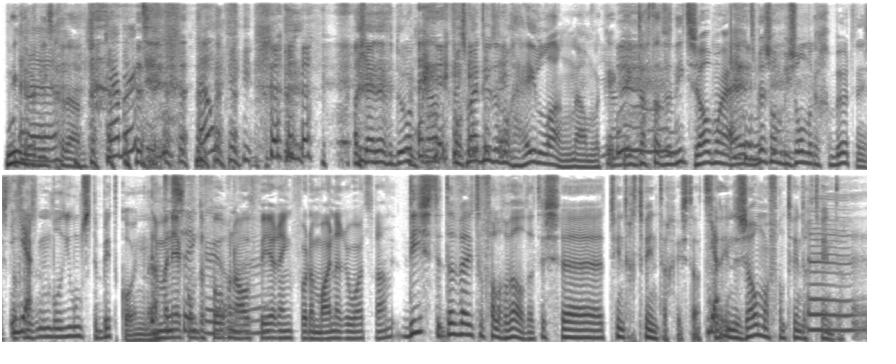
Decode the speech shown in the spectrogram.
Ik heb Eh, het niet gedaan. Herbert, help. Als jij even doorpraat. Volgens mij duurt het nog heel lang namelijk. Ik, ik dacht dat het niet zomaar... Het is best wel een bijzondere gebeurtenis. Dat Ja. was een miljoenste bitcoin. eh. En wanneer is komt de volgende eh, halvering voor de miner rewards aan? Die is, dat weet ik toevallig wel. Dat is eh 2020 is dat. Ja. Eh, In de zomer van 2020. Eh,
